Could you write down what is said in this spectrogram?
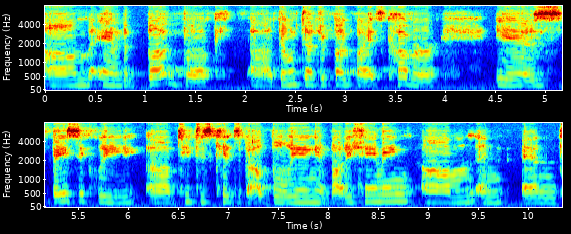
Um, and the bug book, uh, Don't Judge a Bug by Its Cover, is basically uh, teaches kids about bullying and body shaming um, and, and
